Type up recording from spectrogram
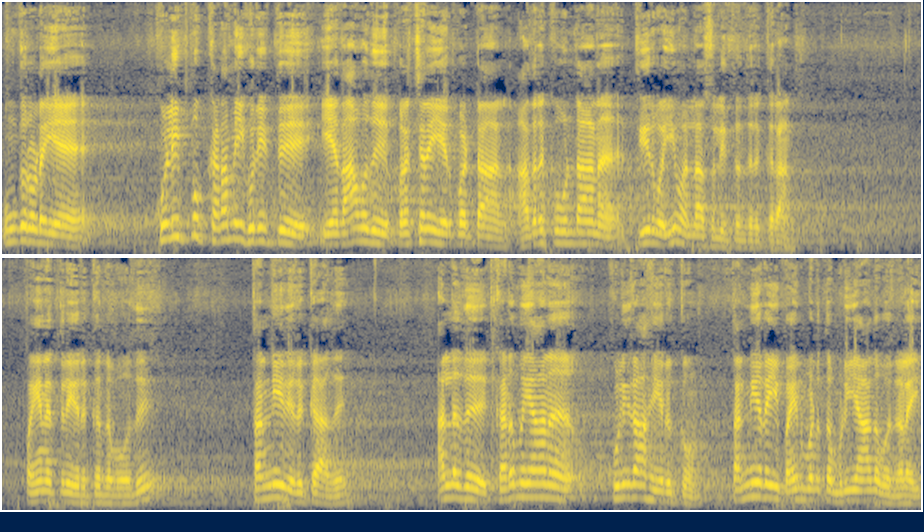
உங்களுடைய குளிப்பு கடமை குறித்து ஏதாவது பிரச்சனை ஏற்பட்டால் அதற்கு உண்டான தீர்வையும் அல்லாஹ் சொல்லி தந்திருக்கிறான். பயணத்தில் இருக்கின்ற போது தண்ணீர் இருக்காது அல்லது கடுமையான குளிராக இருக்கும் தண்ணீரை பயன்படுத்த முடியாத ஒரு நிலை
